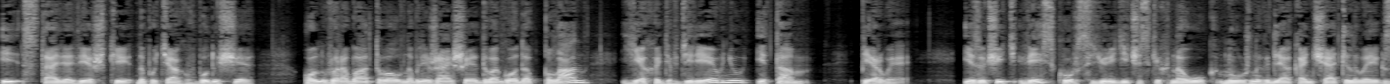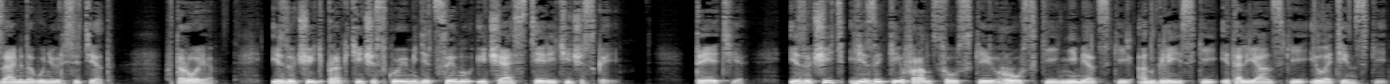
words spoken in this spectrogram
и, ставя вешки на путях в будущее, он вырабатывал на ближайшие два года план ехать в деревню и там. Первое. Изучить весь курс юридических наук, нужных для окончательного экзамена в университет. Второе. Изучить практическую медицину и часть теоретической. Третье. Изучить языки французский, русский, немецкий, английский, итальянский и латинский.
